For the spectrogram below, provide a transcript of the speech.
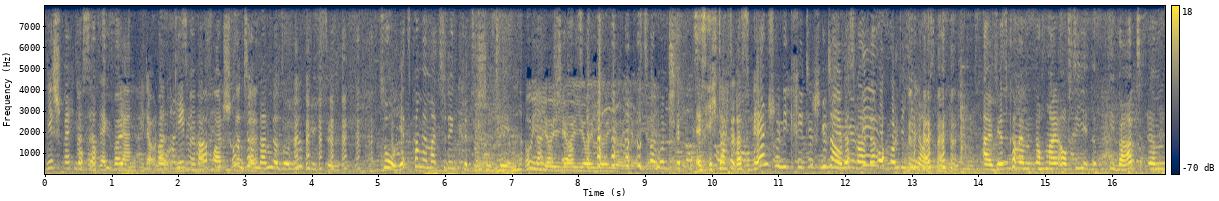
Wir sprechen das in sechs weil, Jahren wieder und dann reden wir über Fortschritte. untereinander so höflich sind. So, jetzt kommen wir mal zu den kritischen Themen. Ich dachte, das wären schon die kritischen genau, Themen. Genau, darauf wollte ich hinaus. Also jetzt kommen wir nochmal auf Sie äh, privat. Ähm,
